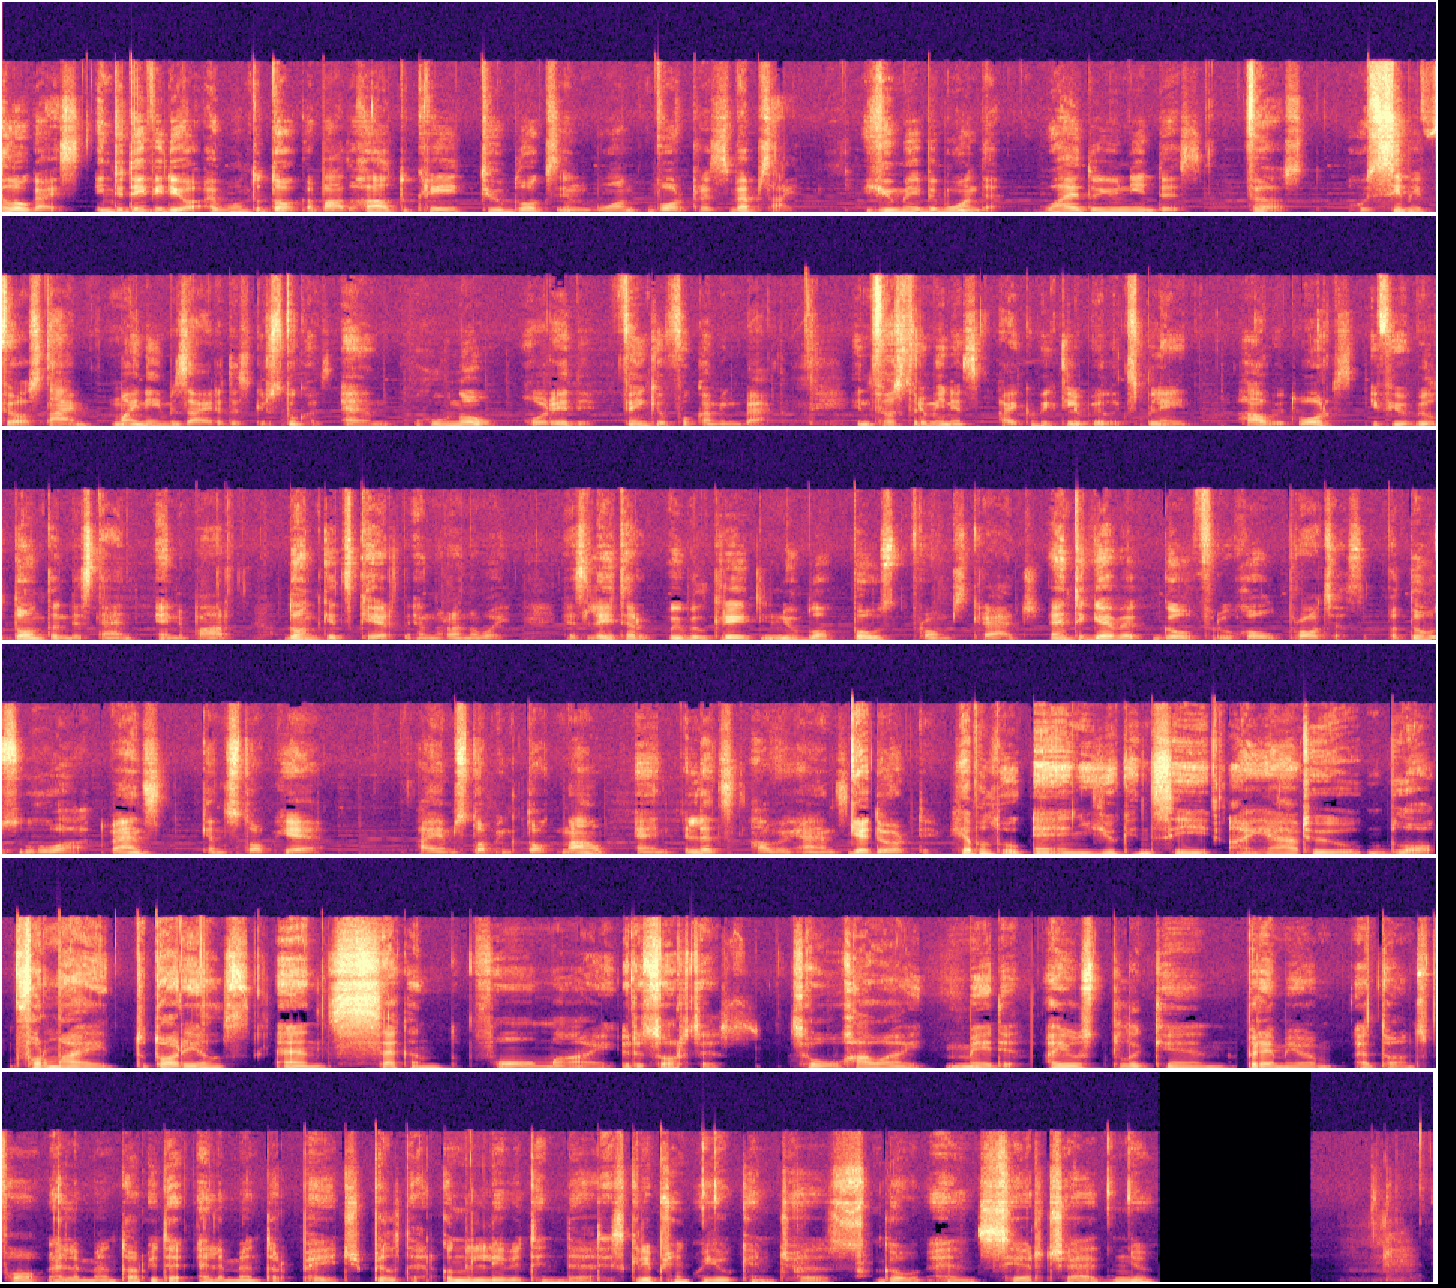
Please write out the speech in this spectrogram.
Hello guys, in today's video I want to talk about how to create two blogs in one WordPress website. You may be wondering, why do you need this? First, who see me first time, my name is Airidas Kirstukas and who know already, thank you for coming back. In first 3 minutes I quickly will explain how it works if you will don't understand any part, don't get scared and run away as later we will create new blog post from scratch and together go through whole process. But those who are advanced can stop here. I am stopping talk now and let's our hands get dirty. Have a look and you can see I have two blogs for my tutorials and second for my resources. So how I made it? I used plugin premium add-ons for Elementor with the Elementor page builder. Gonna leave it in the description. You can just go and search add new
